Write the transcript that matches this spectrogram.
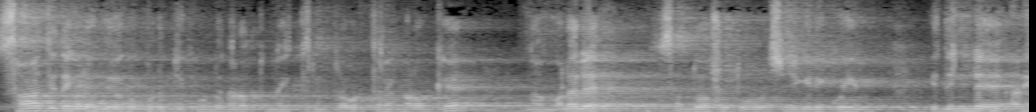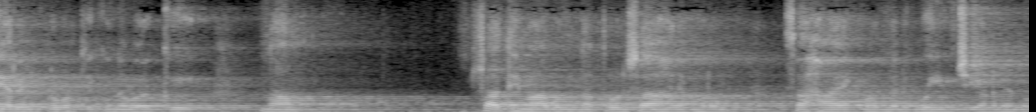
സാധ്യതകളെ ഉപയോഗപ്പെടുത്തിക്കൊണ്ട് നടത്തുന്ന ഇത്തരം പ്രവർത്തനങ്ങളൊക്കെ നാം വളരെ സന്തോഷത്തോടെ സ്വീകരിക്കുകയും ഇതിന്റെ അണിയറിൽ പ്രവർത്തിക്കുന്നവർക്ക് നാം സാധ്യമാകുന്ന പ്രോത്സാഹനങ്ങളും സഹായങ്ങളും നൽകുകയും ചെയ്യണമെന്ന്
